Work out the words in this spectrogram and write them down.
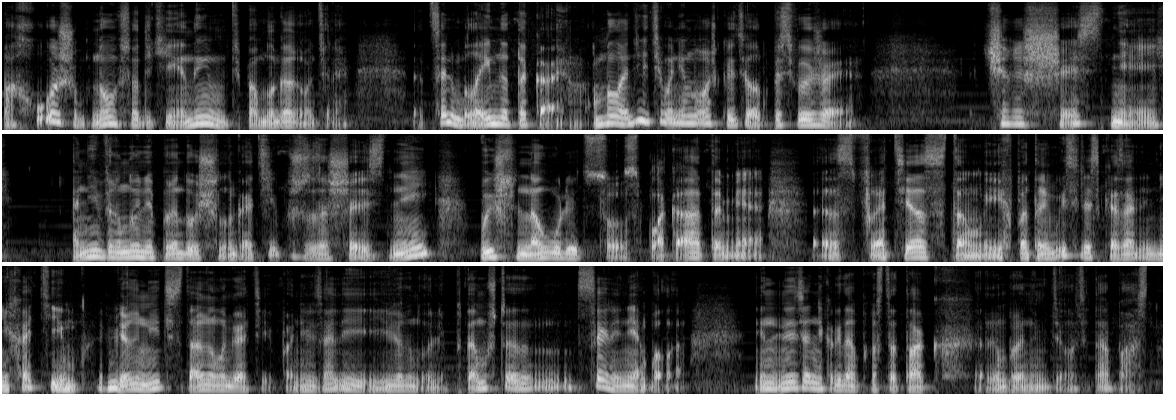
похожим, но все-таки иным, типа облагородили. Цель была именно такая. Омолодить его немножко, сделать посвежее. Через 6 дней они вернули предыдущий логотип, что за 6 дней вышли на улицу с плакатами, э, с протестом, их потребители сказали, не хотим, верните старый логотип. Они взяли и вернули, потому что цели не было. Нельзя никогда просто так ребрендинг делать, это опасно.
